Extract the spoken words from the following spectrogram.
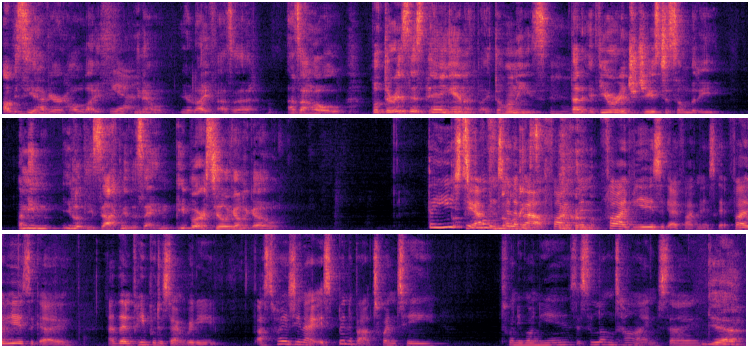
obviously you have your whole life, Yeah. you know, your life as a as a whole. But there is this thing in it, like the Honeyz, Mm-hmm. that if you were introduced to somebody, I mean, you look exactly the same. People are still going to go. They used to up until about five min- five years ago, five minutes ago, five years ago, and then people just don't really. I suppose you know it's been about 20, 21 years. It's a long time, so Yeah.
